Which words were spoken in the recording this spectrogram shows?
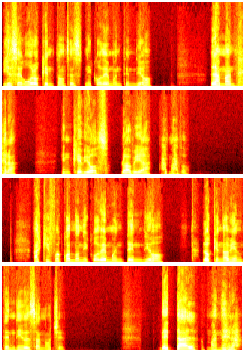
Y es seguro que entonces Nicodemo entendió la manera en que Dios lo había amado. Aquí fue cuando Nicodemo entendió lo que no había entendido esa noche. De tal manera.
